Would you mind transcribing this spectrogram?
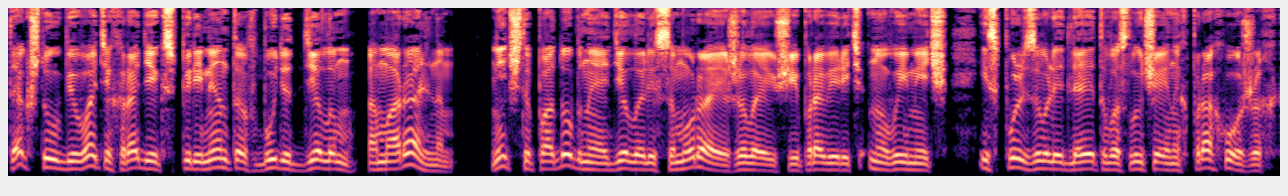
так что убивать их ради экспериментов будет делом аморальным. Нечто подобное делали самураи, желающие проверить новый меч, использовали для этого случайных прохожих,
